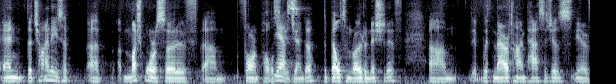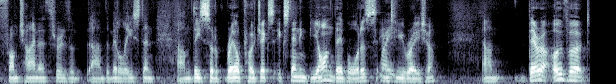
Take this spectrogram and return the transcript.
And the Chinese have a much more assertive um, foreign policy yes. agenda, the Belt and Road Initiative, um, with maritime passages, you know, from China through the, um, the Middle East, and um, these sort of rail projects extending beyond their borders right. into Eurasia. Um, there are overt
